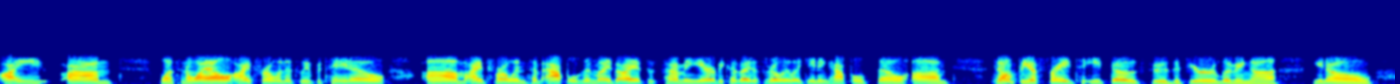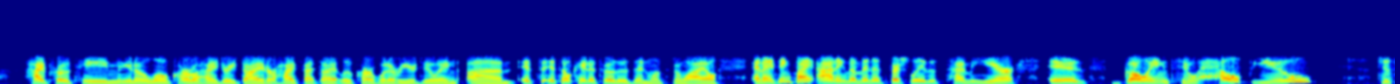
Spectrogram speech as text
I eat um once in a while I throw in a sweet potato. Um, I throw in some apples in my diet this time of year because I just really like eating apples. So um don't be afraid to eat those foods if you're living a, you know, high protein, you know, low carbohydrate diet or high fat diet, low carb, whatever you're doing, um, it's it's okay to throw those in once in a while. And I think by adding them in, especially this time of year, is going to help you just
